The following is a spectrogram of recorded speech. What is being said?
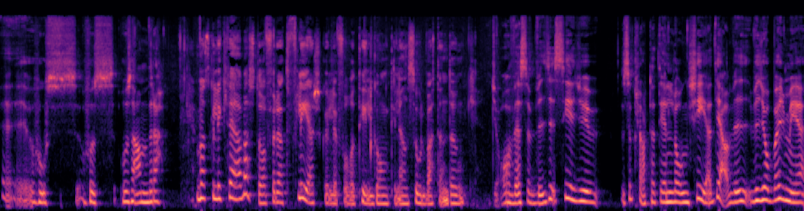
eh, hos, hos, hos andra. Vad skulle krävas då för att fler skulle få tillgång till en solvattendunk? Ja, alltså vi ser ju såklart att det är en lång kedja. Vi, vi jobbar ju med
